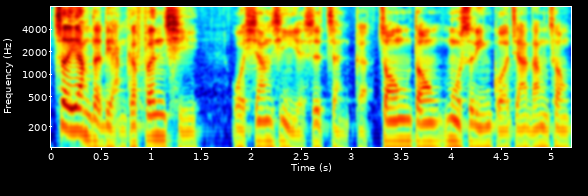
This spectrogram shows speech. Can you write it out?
这样的两个分歧，我相信也是整个中东穆斯林国家当中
